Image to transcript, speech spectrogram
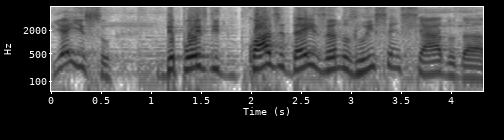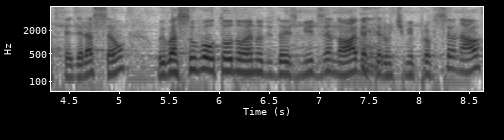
E é isso. Depois de quase 10 anos licenciado da federação, o Iguaçu voltou no ano de 2019 a ter um time profissional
